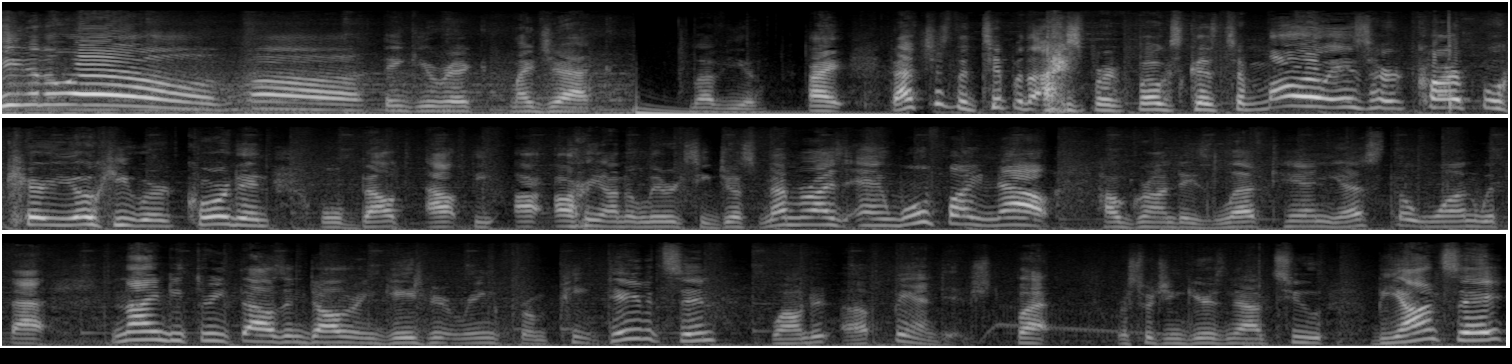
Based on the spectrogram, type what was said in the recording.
King of the world. Oh, thank you, Rick. My Jack. Love you. All right, that's just the tip of the iceberg, folks, because tomorrow is her carpool karaoke where Corden will belt out the Ariana lyrics he just memorized, and we'll find out how Grande's left hand, yes, the one with that $93,000 engagement ring from Pete Davidson, wound it up bandaged. But we're switching gears now to Beyonce.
